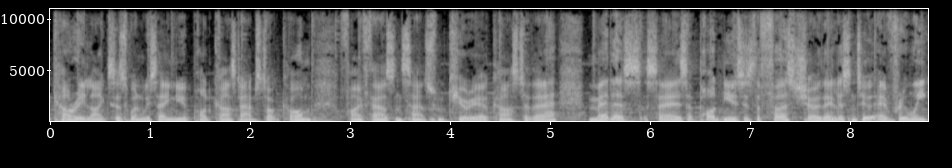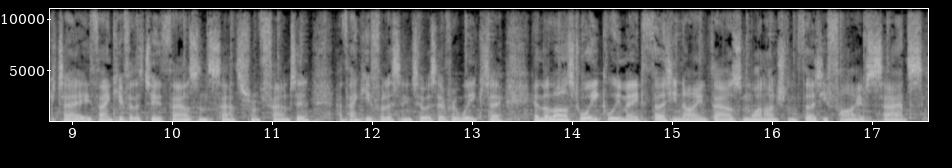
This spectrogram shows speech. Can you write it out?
Curry likes us when we say newpodcastapps.com. 5,000 sats from CurioCaster there. Medus says Podnews is the first show they listen to every weekday. Thank you for the 2,000 sats from Fountain. And thank you for listening to us every weekday. In the last week, we made 39,135 sats,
